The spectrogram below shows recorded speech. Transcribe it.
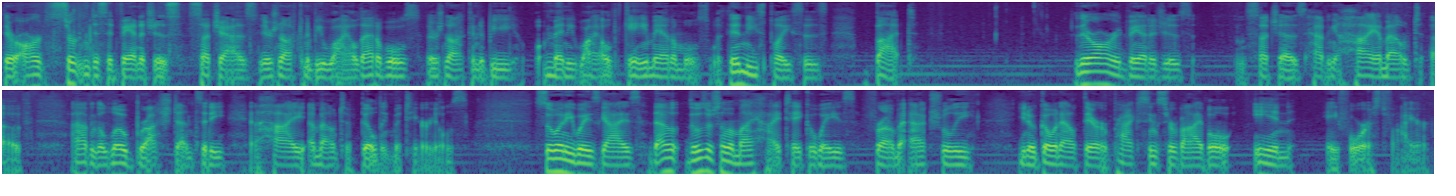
there are certain disadvantages, such as there's not going to be wild edibles, there's not going to be many wild game animals within these places, but there are advantages, such as having a high amount of having a low brush density and a high amount of building materials. So, anyways, guys, that, those are some of my high takeaways from actually, you know, going out there and practicing survival in a forest fire.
